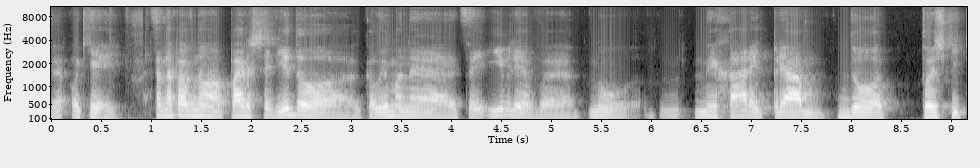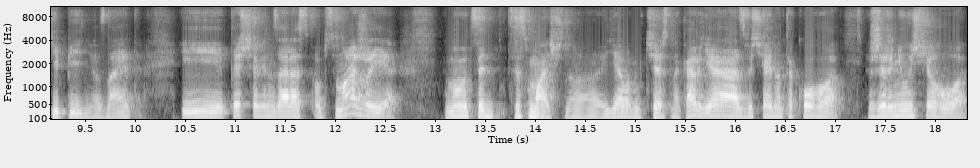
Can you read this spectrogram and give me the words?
е, окей. Це, напевно, перше відео, коли мене цей Івлів е, ну, не харить прям до точки кипіння, знаєте. І те, що він зараз обсмажує, ну це, це смачно. Я вам чесно кажу. Я, звичайно, такого жирнючого,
